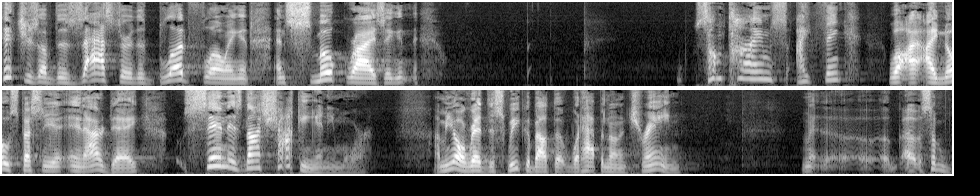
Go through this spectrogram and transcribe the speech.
pictures of disaster, this blood flowing and, and smoke rising sometimes I think, well, I, I know, especially in our day, sin is not shocking anymore. I mean, you all read this week about the, what happened on a train. Uh, uh, some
